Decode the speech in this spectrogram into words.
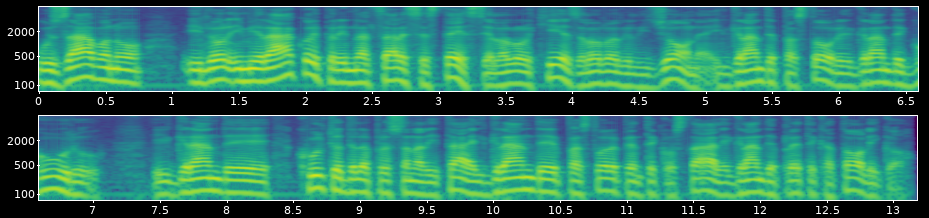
Usavano i, loro- i miracoli per innalzare se stessi, la loro chiesa, la loro religione, il grande pastore, il grande guru, il grande culto della personalità, il grande pastore pentecostale, il grande prete cattolico.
